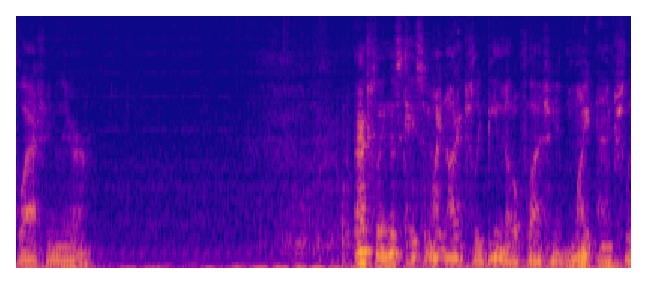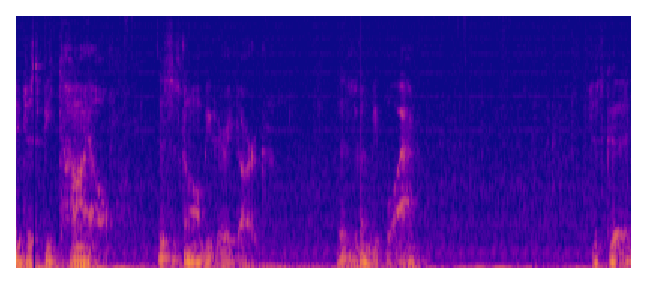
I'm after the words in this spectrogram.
Flashing there. Actually, in this case, it might not actually be metal flashing. It might actually just be tile. This is going to all be very dark. This is going to be black, which is good.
